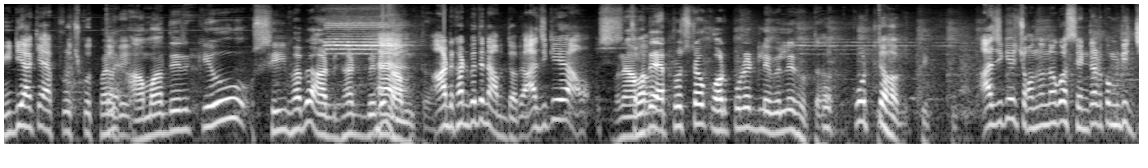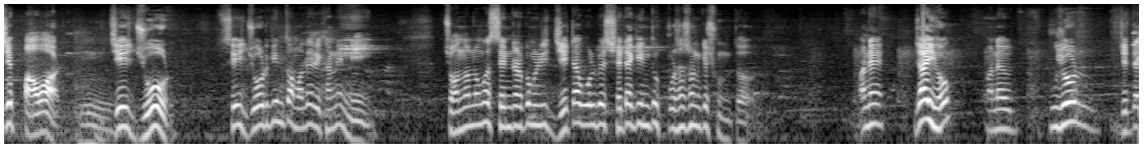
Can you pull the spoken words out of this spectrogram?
মিডিয়াকে অ্যাপ্রোচ করতে মানে হবে। আমাদেরকেও সেইভাবে আটঘাট বেঁধে হ্যাঁ নামতে হবে। আট ঘাট বেঁধে নামতে হবে। আজকে মানে আমাদের অ্যাপ্রোচটাও কর্পোরেট লেভেলের হতে হবে। করতে হবে। ঠিক ঠিক আজকে চন্দননগর সেন্ট্রাল কমিটির যে পাওয়ার যে জোর সেই জোর কিন্তু আমাদের এখানে নেই। চন্দননগর সেন্ট্রাল কমিটি যেটা বলবে সেটা কিন্তু প্রশাসনকে শুনতে হবে। মানে যাই হোক মানে পুজোর যেটা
